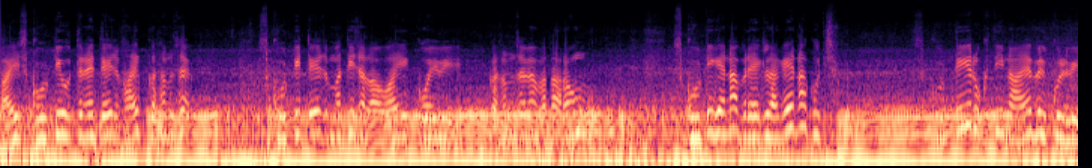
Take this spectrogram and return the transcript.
भाई स्कूटी उतने तेज भाई कसम से। स्कूटी तेज मत ही चलाओ भाई कोई भी। बता रहा हूँ। स्कूटी के ना ब्रेक लगे, ना कुछ। स्कूटी रुकती ना है बिल्कुल भी।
